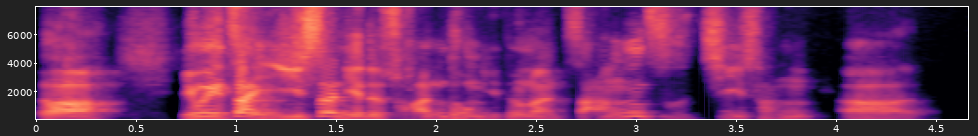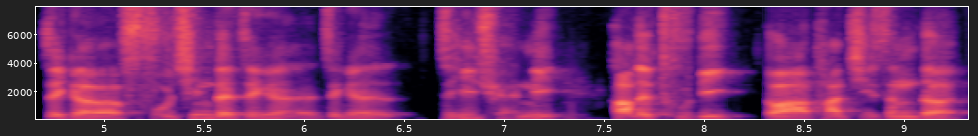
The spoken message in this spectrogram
对吧？因为在以色列的传统里头呢，长子继承啊这个父亲的这个这个这些权利，他的土地，对吧？他继承的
